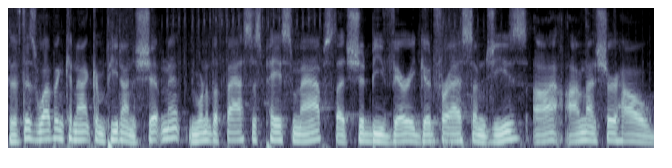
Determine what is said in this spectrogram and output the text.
If this weapon cannot compete on shipment, one of the fastest paced maps that should be very good for SMGs, I, I'm not sure how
